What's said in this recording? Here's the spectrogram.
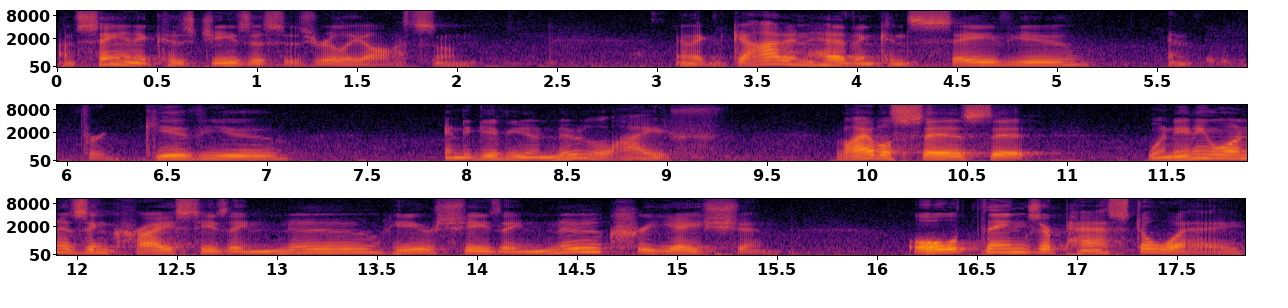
I'm saying it because Jesus is really awesome. And that God in heaven can save you and forgive you and to give you a new life. The Bible says that when anyone is in Christ, he's a new, he or she is a new creation. Old things are passed away.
